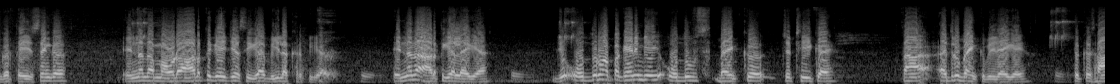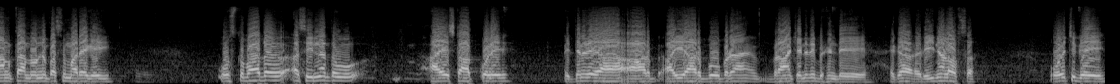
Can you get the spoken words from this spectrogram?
ਗੁਰਤੇਜ ਸਿੰਘ। ਇਹਨਾਂ ਦਾ ਮੌੜਾ ਆੜਤਗੇ 'ਚ ਸੀਗਾ 20 ਲੱਖ ਰੁਪਇਆ। ਇਹਨਾਂ ਦਾ ਆੜਤੀਆ ਲੈ ਗਿਆ। ਜੇ ਉਧਰੋਂ ਆਪਾਂ ਕਹਿੰਦੇ ਵੀ ਉਦੋਂ ਬੈਂਕ 'ਚ ਠੀਕ ਹੈ, ਤਾਂ ਇਧਰੋਂ ਬੈਂਕ ਵੀ ਲੈ ਗਏ। ਤੇ ਕਿਸਾਨ ਤਾਂ ਦੋਨੇ ਪਾਸੇ ਮਾਰਿਆ ਗਿਆ ਜੀ। ਉਸ ਤੋਂ ਬਾਅਦ ਅਸੀਂ ਇਹਨਾਂ ਤੋਂ ਆਏ ਸਟਾਫ ਕੋਲੇ। ਇਧਰ ਦੇ ਆਰ, ਆਈ ਆਰ ਆਈਆਰਬੋ ਬ੍ਰਾਂਚ ਇਹਨਾਂ ਦੇ ਬਠਿੰਡੇ ਹੈਗਾ ਰੀਜਨਲ ਆਫਸਰ ਉਹ ਚ ਗਏ,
